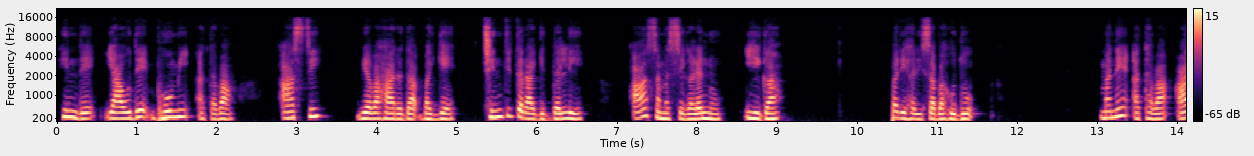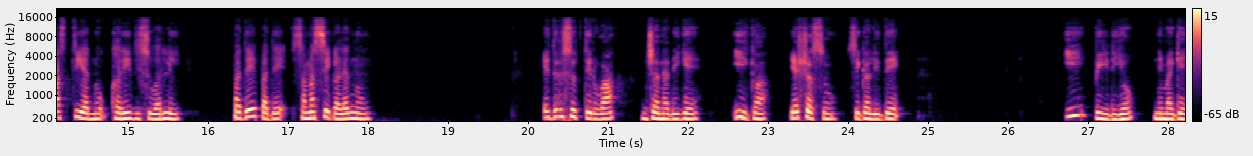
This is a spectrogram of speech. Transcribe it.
ಹಿಂದೆ ಯಾವುದೇ ಭೂಮಿ ಅಥವಾ ಆಸ್ತಿ ವ್ಯವಹಾರದ ಬಗ್ಗೆ ಚಿಂತಿತರಾಗಿದ್ದಲ್ಲಿ ಆ ಸಮಸ್ಯೆಗಳನ್ನು ಈಗ ಪರಿಹರಿಸಬಹುದು. ಮನೆ ಅಥವಾ ಆಸ್ತಿಯನ್ನು ಖರೀದಿಸುವಲ್ಲಿ ಪದೇ ಪದೇ ಸಮಸ್ಯೆಗಳನ್ನು ಎದುರಿಸುತ್ತಿರುವ ಜನರಿಗೆ ಈಗ ಯಶಸ್ಸು ಸಿಗಲಿದೆ. ಈ ವಿಡಿಯೋ ನಿಮಗೆ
